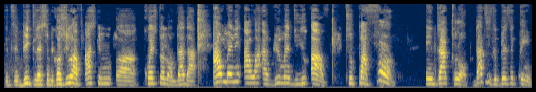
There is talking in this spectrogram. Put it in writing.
It's a big lesson because you have asked him a question on that. that how many hour agreement do you have to perform in that club? That is the basic thing.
